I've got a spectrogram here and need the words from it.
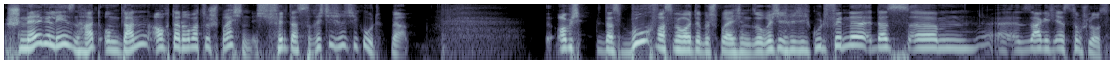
schnell gelesen hat, um dann auch darüber zu sprechen. Ich finde das richtig, richtig gut. Ja ob ich das Buch, was wir heute besprechen, so richtig, richtig gut finde, das ähm, äh, sage ich erst zum Schluss.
